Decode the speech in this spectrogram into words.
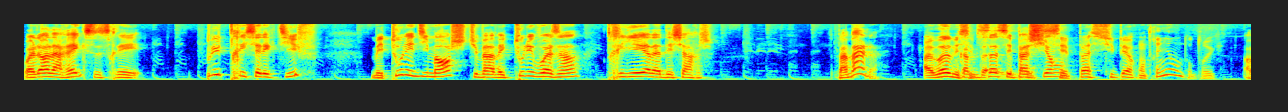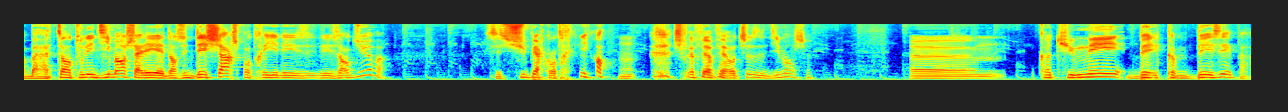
Ou alors la règle, ce serait plus de tri sélectif, mais tous les dimanches, tu vas avec tous les voisins trier à la décharge. C'est pas mal. Ah ouais, mais Comme c'est ça, pas, c'est pas chiant. C'est pas super contraignant ton truc. Ah bah attends, tous les dimanches, aller dans une décharge pour trier des, des ordures, c'est super contraignant. Mm. Je préfère faire autre chose le dimanche. Euh, quand tu mets. Ba- comme baiser, pas.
